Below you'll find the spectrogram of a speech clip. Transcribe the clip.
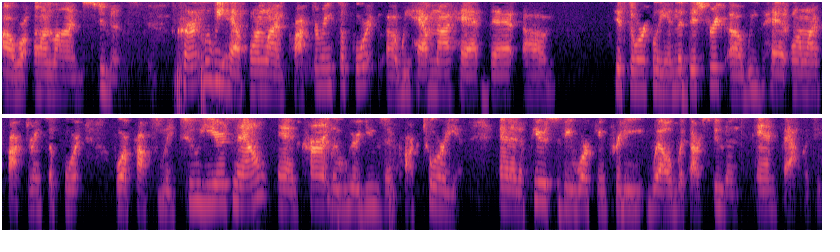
our online students. Currently, we have online proctoring support. Uh, we have not had that um, historically in the district. Uh, we've had online proctoring support for approximately two years now, and currently we're using Proctorio, and it appears to be working pretty well with our students and faculty.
